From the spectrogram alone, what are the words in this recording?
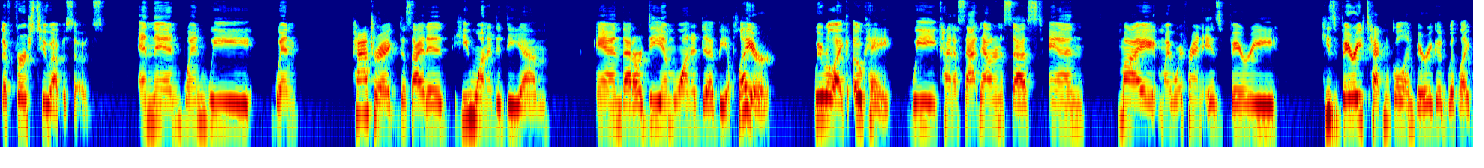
the first two episodes. And then when we when patrick decided he wanted to dm and that our dm wanted to be a player we were like okay we kind of sat down and assessed and my my boyfriend is very he's very technical and very good with like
